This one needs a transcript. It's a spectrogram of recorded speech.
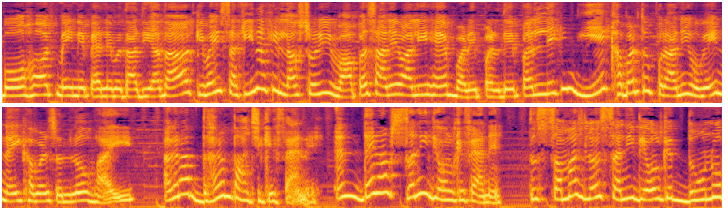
बहुत महीने पहले बता दिया था कि भाई सकीना की लव स्टोरी वापस आने वाली है बड़े पर्दे पर। लेकिन ये खबर तो पुरानी हो गई नई खबर सुन लो भाई। अगर आप धर्म पाजी के फ़ैन है एंड देन आप सनी देओल के फ़ैन है तो समझ लो सनी देओल के दोनों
